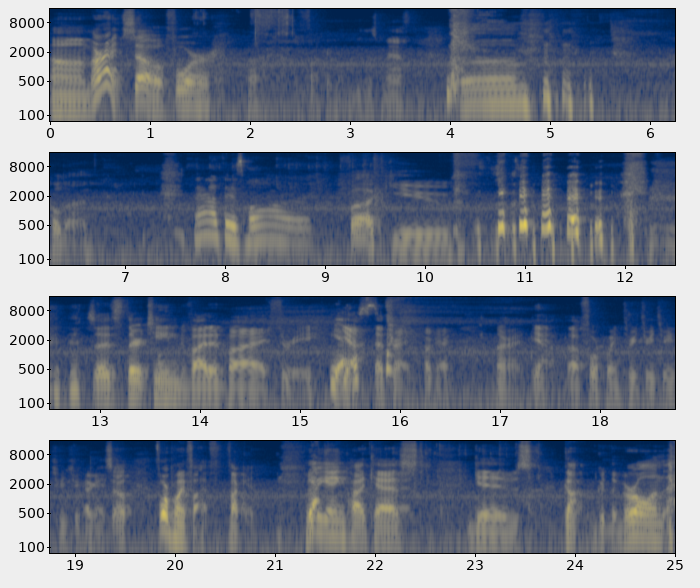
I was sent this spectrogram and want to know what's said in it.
Um, all right, so for oh, fuck, I gotta do this math. Um, hold on. Math is hard. Fuck you. so it's 13 divided by 3. Yeah, Yes. that's right. Okay. All right. Yeah. Uh, 4.33333. Okay, so 4.5. Fuck it. Movie Yeah. Gang Podcast gives the girl on the.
